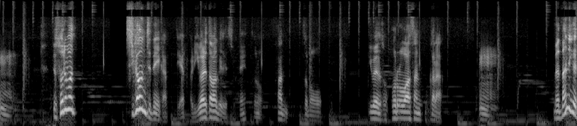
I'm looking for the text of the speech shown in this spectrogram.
うん。で、それは違うんじゃねえかってやっぱり言われたわけですよね。そのファン、その、いわゆるそのフォロワーさんから。うん。まあ何が違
